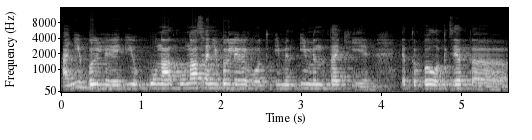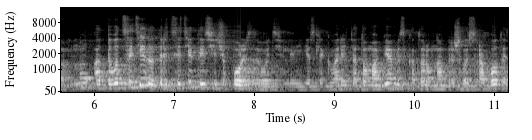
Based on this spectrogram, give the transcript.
они были, и у нас, у нас они были вот именно, именно такие. Это было где-то ну, от 20 до 30 тысяч пользователей, если говорить о том объеме, с которым нам пришлось работать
